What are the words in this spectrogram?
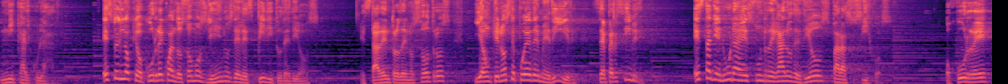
ni calcular. Esto es lo que ocurre cuando somos llenos del Espíritu de Dios. Está dentro de nosotros y aunque no se puede medir, se percibe. Esta llenura es un regalo de Dios para sus hijos. Ocurre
